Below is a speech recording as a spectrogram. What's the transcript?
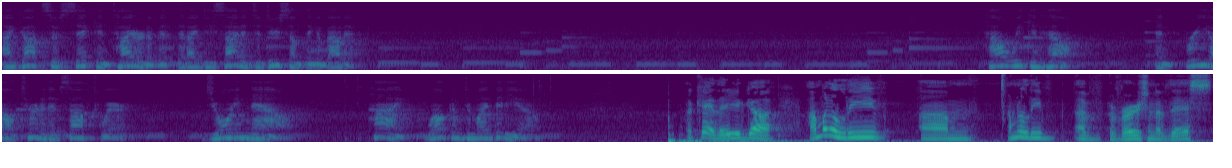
I got so sick and tired of it that I decided to do something about it. how we can help, and free alternative software. Join now. Hi, welcome to my video. Okay, there you go. I'm gonna leave. Um, I'm gonna leave a, a, version of this,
